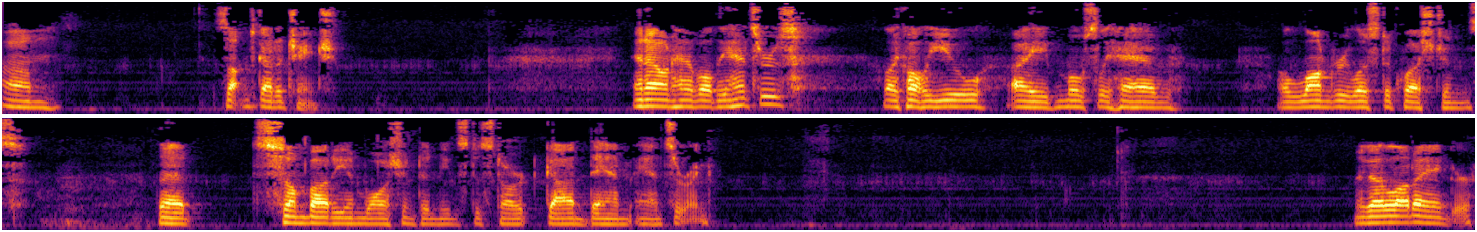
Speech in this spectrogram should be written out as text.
Um, something's got to change. And I don't have all the answers. Like all you, I mostly have a laundry list of questions that somebody in Washington needs to start goddamn answering. I got a lot of anger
